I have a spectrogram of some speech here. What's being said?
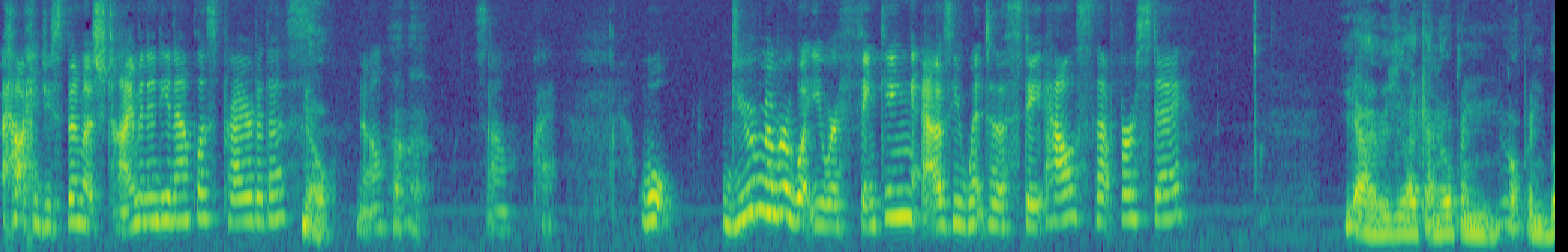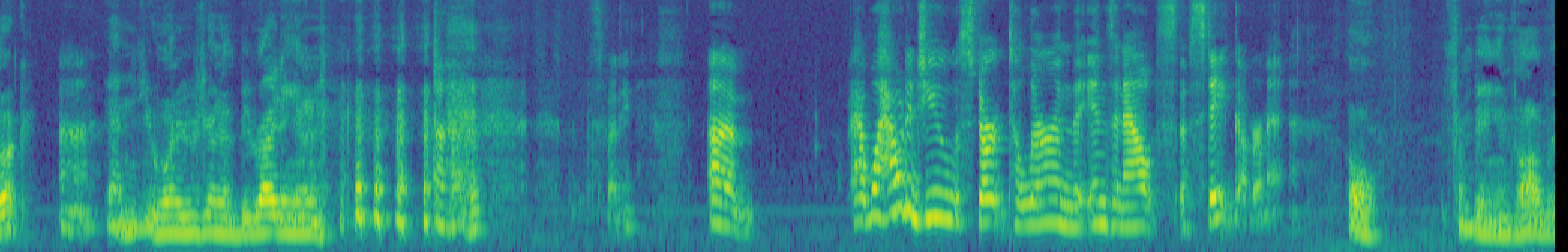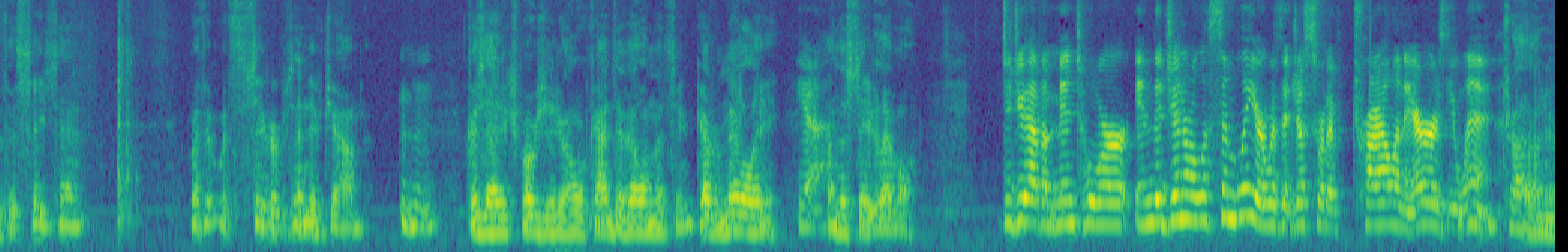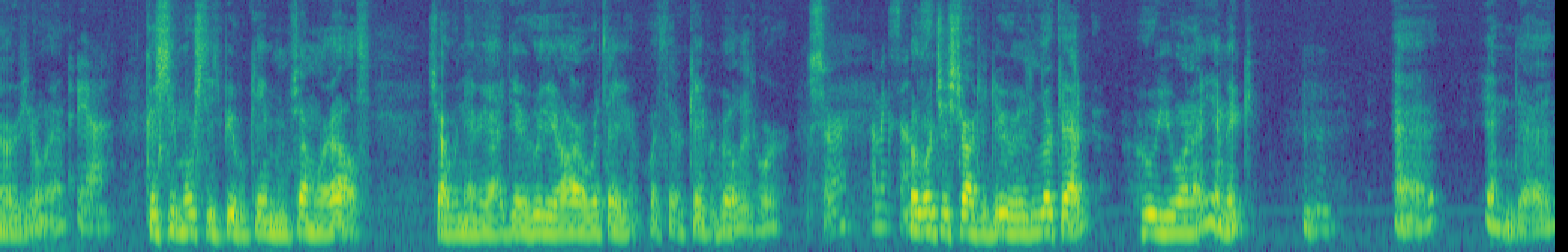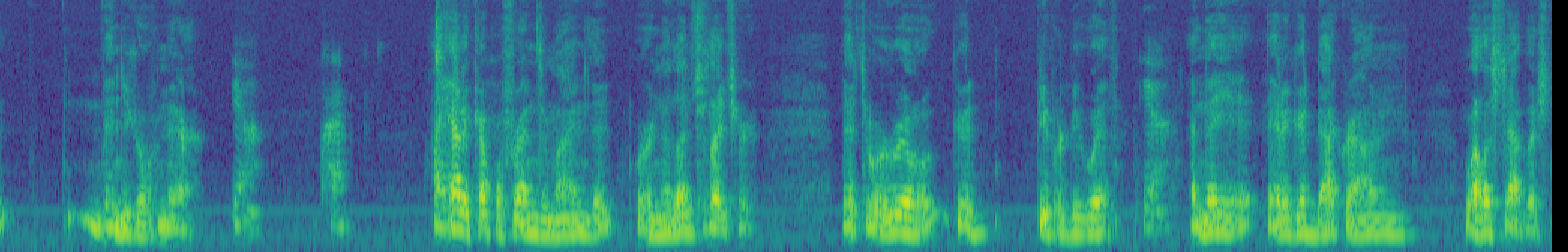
How, had you spent much time in Indianapolis prior to this? no, No. uh-uh. So, okay. Well, do you remember what you were thinking as you went to the state house that first day? yeah, it was like an open open book, Uh-huh. and you wondered who's going to be writing in it. It's funny. Um, well, how did you start to learn the ins and outs of state government? Oh, from being involved with the state senate, with it with the state representative job, mm-hmm. because that exposed you to all kinds of elements governmentally Yeah. on the state level. Did you have a mentor in the General Assembly, or was it just sort of trial and error as you went? Trial and error as you went. Yeah. Because see, most of these people came from somewhere else, so I wouldn't have any idea who they are, or what they what their capabilities were. Sure. That makes sense. But what you start to do is look at who you want to mimic, uh, and uh, then you go from there. yeah. Okay. I had a couple friends of mine that were in the legislature that were real good people to be with, Yeah. and they, they had a good background and well established,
